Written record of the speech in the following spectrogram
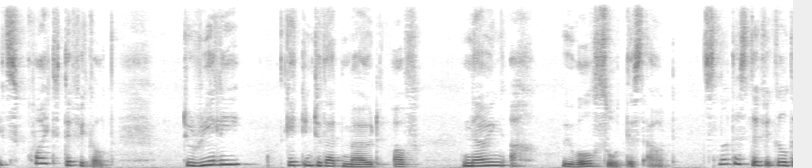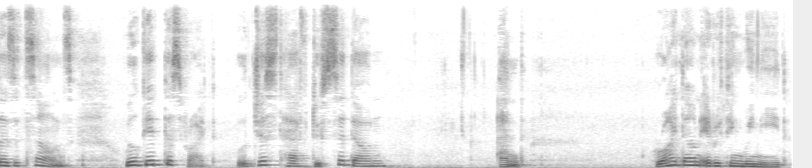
It's quite difficult to really get into that mode of knowing, ah, we will sort this out. It's not as difficult as it sounds. We'll get this right. We'll just have to sit down and write down everything we need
